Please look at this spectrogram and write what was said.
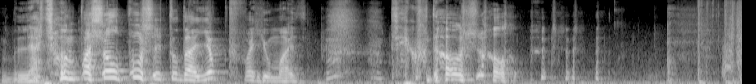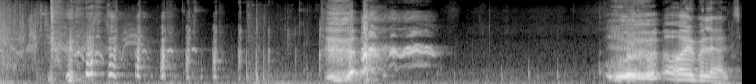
Блять, он пошел пушить туда, еб твою мать. Ты куда ушел? Ой, блядь.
